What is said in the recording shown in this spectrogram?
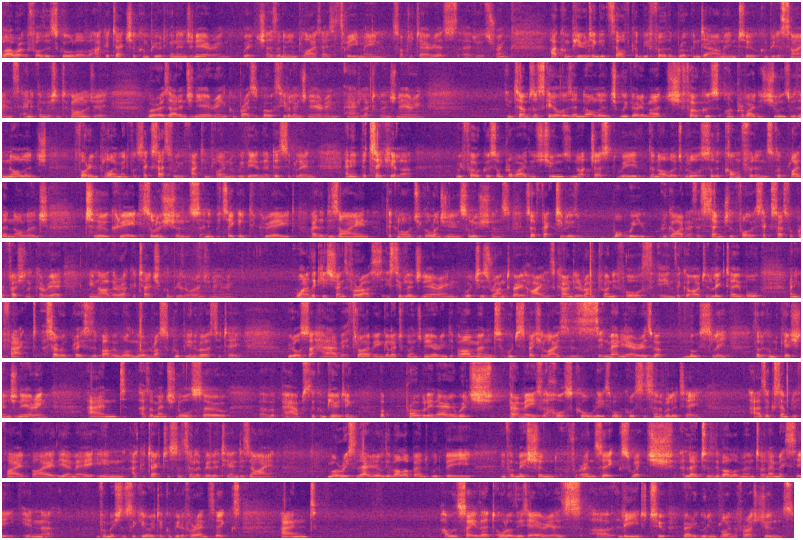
Well, I work for the School of Architecture, Computing and Engineering, which, as the name implies, has three main subject areas at your strength. Our computing itself can be further broken down into computer science and information technology, whereas our engineering comprises both civil engineering and electrical engineering. In terms of skills and knowledge, we very much focus on providing students with the knowledge for employment, for successful, in fact, employment within their discipline, and in particular, we focus on providing students not just with the knowledge, but also the confidence to apply the knowledge to create solutions, and in particular to create either design, technological, engineering solutions. So effectively, what we regard as essential for a successful professional career in either architecture, computer or engineering. One of the key strengths for us is civil engineering, which is ranked very high. It's currently ranked 24th in the Guardian League table, and in fact, several places above a well-known Russell Group university. We also have a thriving electrical engineering department, which specializes in many areas, but mostly telecommunication engineering, and as I mentioned also, uh, perhaps the computing. But probably an area which permeates the whole school is what we call sustainability, as exemplified by the MA in Architecture, Sustainability and Design. More recent area of development would be information forensics, which led to the development on MSc in uh, information security and computer forensics, and I would say that all of these areas uh, lead to very good employment for our students.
